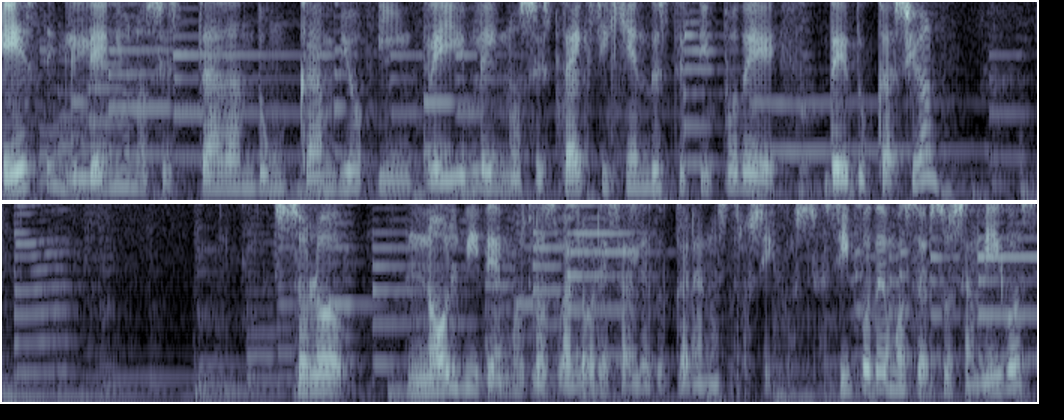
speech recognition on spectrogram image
Este milenio nos está dando un cambio increíble y nos está exigiendo este tipo de, educación. Solo no olvidemos los valores al educar a nuestros hijos. Sí podemos ser sus amigos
